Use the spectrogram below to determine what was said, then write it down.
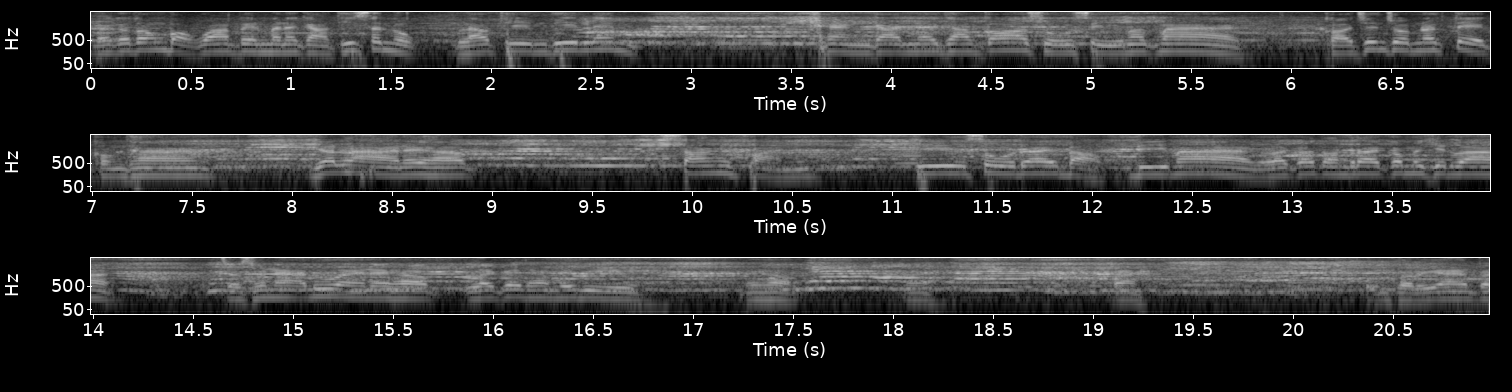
แล้วก็ต้องบอกว่าเป็นบรรยากาศที่สนุกแล้วทีมที่เล่น แข่งกันนะครับ ก็สูสีมากๆ ขอชื่นชมนักเตะของทางยะลานะครับ สร้างฝันที่สู้ได้แบบดีมาก แล้วก็ตอนแรกก็ไม่คิดว่าจะชนะด้วยนะครับ แล้วก็ทำได้ดีนะครับไปผมขออนุญาตไป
